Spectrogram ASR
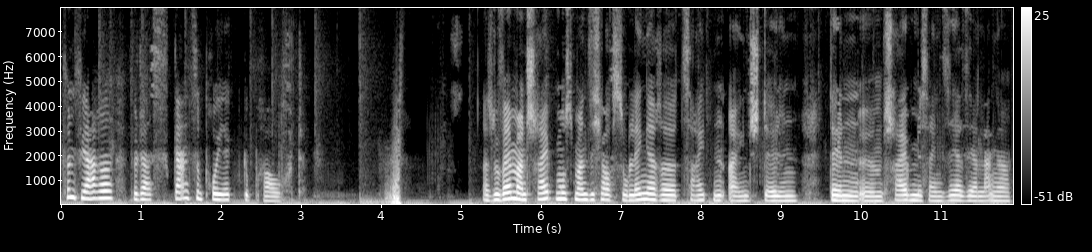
fünf Jahre für das ganze Projekt gebraucht. Also wenn man schreibt, muss man sich auf so längere Zeiten einstellen, denn ähm, Schreiben ist ein sehr, sehr langer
